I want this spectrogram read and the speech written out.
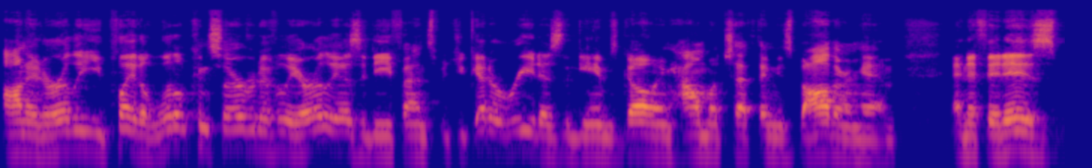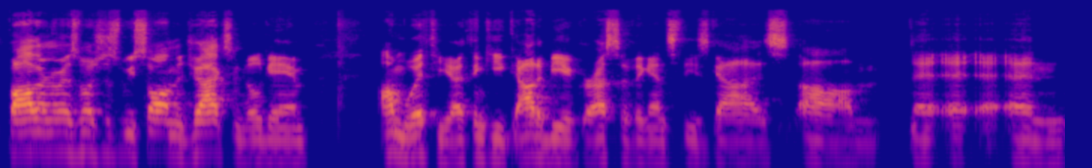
on it early. You played a little conservatively early as a defense, but you get a read as the game's going how much that thing is bothering him. And if it is bothering him as much as we saw in the Jacksonville game, I'm with you. I think you got to be aggressive against these guys, um, and, and,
